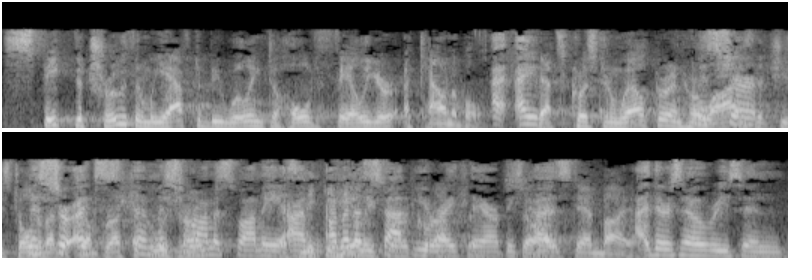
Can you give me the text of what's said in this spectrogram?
Speak the truth, and we have to be willing to hold failure accountable. I- I- That's Kristen Welker and her Mr. lies that she's told Mr. about the Trump Russia uh, collusion Mr. Ramaswamy, I'm, I'm going to stop you right there So I because stand by. I- there's no reason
